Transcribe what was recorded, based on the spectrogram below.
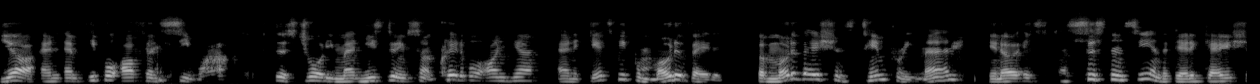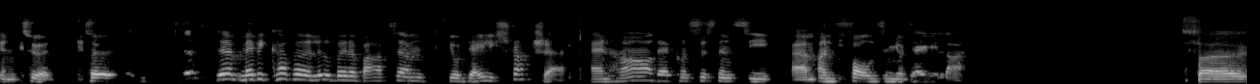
Yeah, and and people often see, wow, this Jordi, man, he's doing so incredible on here and it gets people motivated. But motivation's temporary, man. You know, it's consistency and the dedication to it. So just uh, maybe cover a little bit about um, your daily structure and how that consistency um, unfolds in your daily life. So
